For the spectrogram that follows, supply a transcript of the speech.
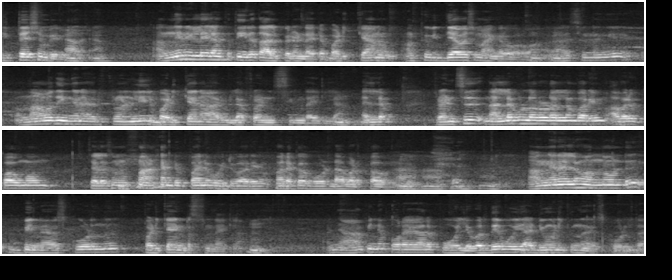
ഇറിറ്റേഷൻ വരും. അങ്ങനെയുള്ളതിൽ എനിക്ക് തീരെ താല്പര്യം ഉണ്ടായിട്ടോ പഠിക്കാനും എനിക്ക് വിദ്യാഭ്യാസം ഭയങ്കര കുറവാണ്. എന്ന് വെച്ചിട്ടുണ്ടെങ്കിൽ ഒന്നാമത് ഇങ്ങനെ ഒരു ഫ്രണ്ട്ലിയിൽ പഠിക്കാൻ ആരുമില്ല ഫ്രണ്ട്സ് ഉണ്ടായില്ല എല്ലാം ഫ്രണ്ട്സ് നല്ല പിള്ളേരോടെല്ലാം പറയും അവരെ ഉപ്പാവുമ്പോൾ ചില സമയം ഉപ്പാനെ പോയിട്ട് പറയും അവരൊക്കെ കൂടണ്ട പടക്കാവും. അങ്ങനെയെല്ലാം വന്നുകൊണ്ട് പിന്നെ സ്കൂളിൽ നിന്ന് പഠിക്കാൻ ഇൻട്രസ്റ്റ് ഉണ്ടായിട്ടില്ല. ഞാൻ പിന്നെ കുറെ കാലം പോയില്ല. വെറുതെ പോയി അടിമണിക്കുന്നത് സ്കൂളിലത്തെ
